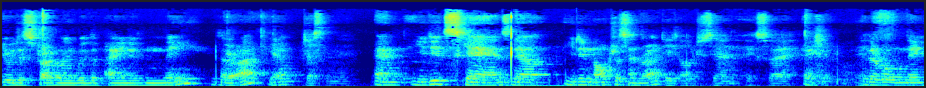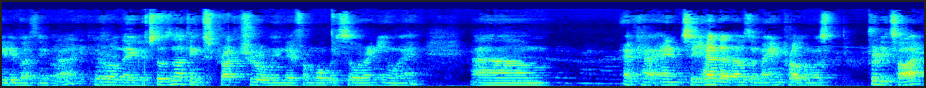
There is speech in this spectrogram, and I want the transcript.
you were just struggling with the pain of the knee, is that Yeah. right? Yeah, just in there. And you did scans, now you did an ultrasound, I right? did ultrasound, X-ray. X- and- And they're all negative, I think, All right? negative. They're all negative. So there's nothing structural in there from what we saw anyway. Um, okay, and so you had that, that was the main problem, it was pretty tight.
